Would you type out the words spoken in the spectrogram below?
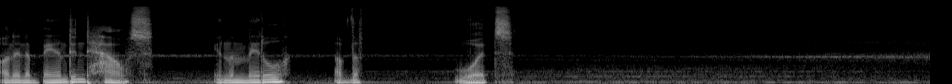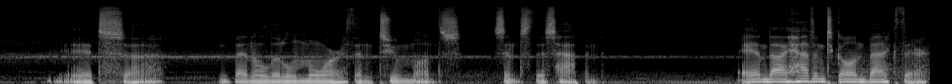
on an abandoned house in the middle of the woods. It's uh, been a little more than two months since this happened. And I haven't gone back there.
